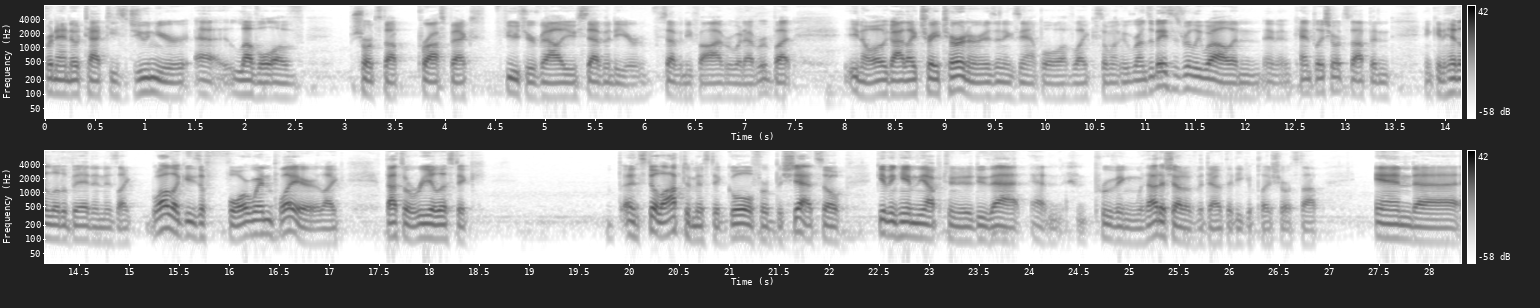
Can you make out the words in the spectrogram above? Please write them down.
Fernando Tatis Jr. Uh, level of shortstop prospect future value 70 or 75 or whatever but you know a guy like Trea Turner is an example of like someone who runs the bases really well and, and can play shortstop and, and can hit a little bit and is like well look, he's a four win player like that's a realistic and still optimistic goal for Bichette so giving him the opportunity to do that and, and proving without a shadow of a doubt that he can play shortstop and uh,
